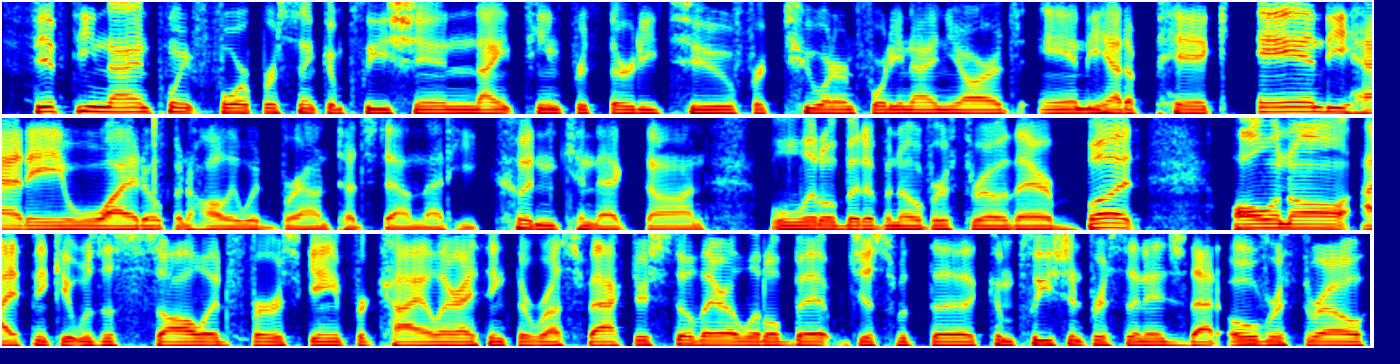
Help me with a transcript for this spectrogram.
59.4% completion, 19 for 32 for 249 yards. And he had a pick and he had a wide open Hollywood Brown touchdown that he couldn't connect on. A little bit of an overthrow there. But all in all, I think it was a solid first game for Kyler. I think the rust factor's still there a little bit just with the completion percentage, that overthrow.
